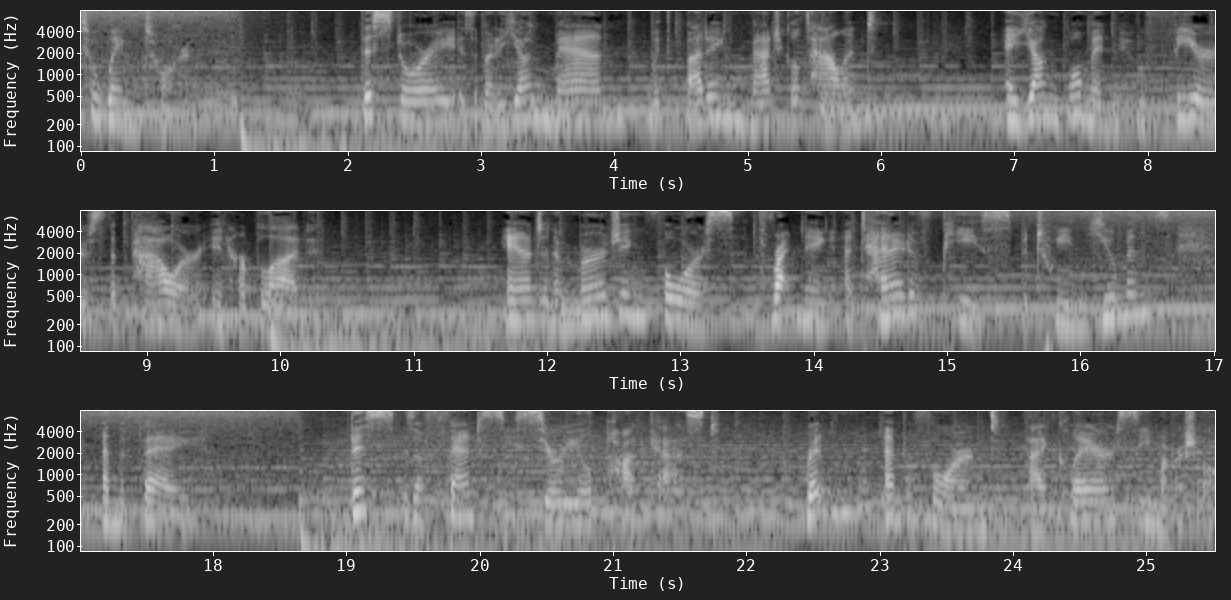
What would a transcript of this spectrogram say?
to Wingtorn. This story is about a young man with budding magical talent, a young woman who fears the power in her blood, and an emerging force threatening a tentative peace between humans and the Fae. This is a fantasy serial podcast, written and performed by Claire C. Marshall.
